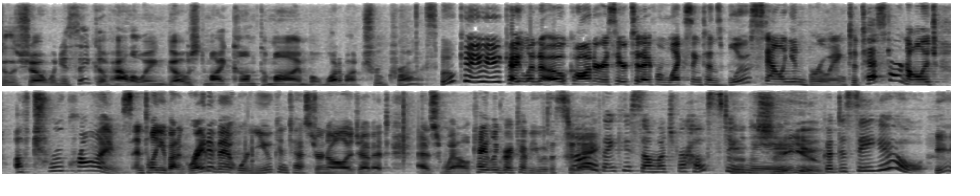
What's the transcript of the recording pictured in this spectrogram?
to the show. When you think of Halloween, ghost might come to mind, but what about true crime? Spooky! Caitlin O'Connor is here today from Lexington's Blue Stallion Brewing to test our knowledge of true crimes and tell you about a great event where you can test your knowledge of it as well. Caitlin, great to have you with us today. Hi, thank you so much for hosting me. Good to see you. Good to see you. Yeah.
